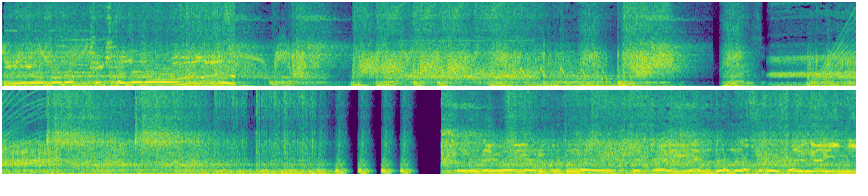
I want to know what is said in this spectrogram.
君が守ってきたものをやるぞそれはやることが多くて大変だなお互いに。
